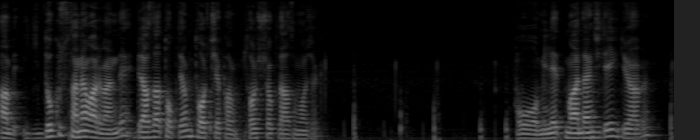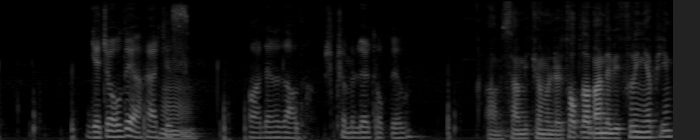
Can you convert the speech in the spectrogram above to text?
Abi 9 tane var bende. Biraz daha toplayalım torç yapalım. Torç çok lazım olacak. Oo millet madenciliğe gidiyor abi. Gece oldu ya herkes Hmm. madene daldı. Şu kömürleri toplayalım. Abi sen bir kömürleri topla. Ben de bir fırın yapayım.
